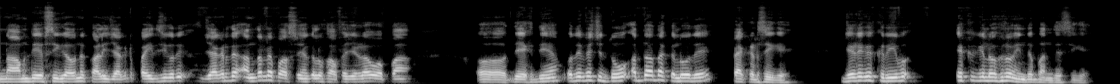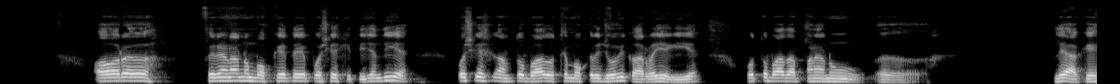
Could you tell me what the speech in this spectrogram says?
ਨਾਮਦੇਵ ਸੀਗਾ, ਉਹਨੇ ਕਾਲੀ ਜੈਕਟ ਪਾਈ ਸੀ। ਉਹਦੇ ਜੈਕਟ ਦੇ ਅੰਦਰਲੇ ਪਾਸੇ ਇੱਕ ਲਿਫਾਫਾ ਜਿਹੜਾ ਉਹ ਆਪਾਂ ਦੇਖਦੇ ਆ ਉਹਦੇ ਵਿੱਚ ਦੋ ਅੱਧਾ ਅੱਧਾ ਕਿਲੋ ਦੇ ਪੈਕਟ ਸੀਗੇ ਜਿਹੜੇ ਕਿ ਕਰੀਬ 1 ਕਿਲੋ ਹੈਰੋਇਨ ਦੇ ਬੰਦੇ ਸੀਗੇ। ਔਰ ਫਿਰ ਇਹਨਾਂ ਨੂੰ ਮੌਕੇ ਤੇ ਪੁੱਛਗਿੱਛ ਕੀਤੀ ਜਾਂਦੀ ਹੈ। ਪੁੱਛਗਿੱਛ ਕਰਨ ਤੋਂ ਬਾਅਦ ਉੱਥੇ ਮੌਕੇ ਤੇ ਜੋ ਵੀ ਕਾਰਵਾਈ ਹੈਗੀ ਹੈ ਉਸ ਤੋਂ ਬਾਅਦ ਆਪਾਂ ਇਹਨਾਂ ਨੂੰ ਲਿਆ ਕੇ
